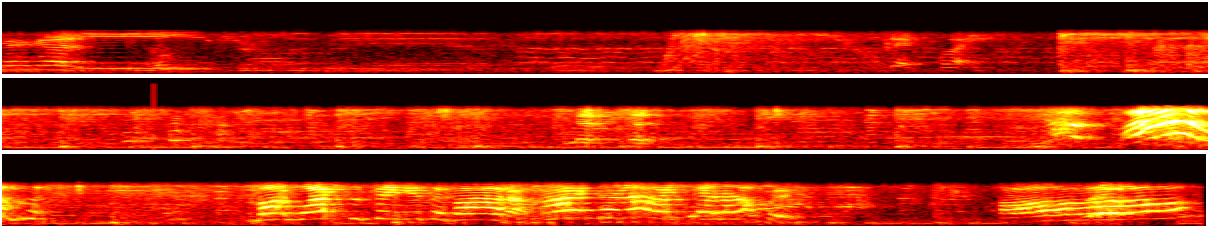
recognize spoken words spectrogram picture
Very good. Good boy. Oh! Mom, watch the thing at the bottom. I know, I can't help it. Oh.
